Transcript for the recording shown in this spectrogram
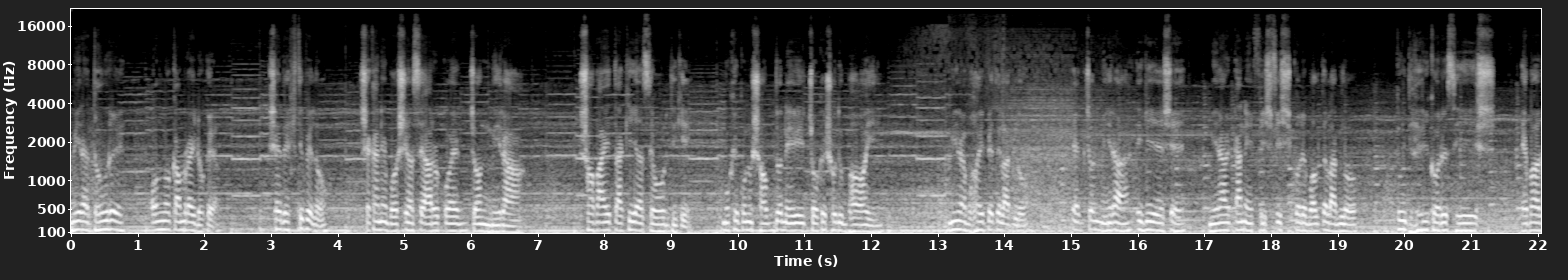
মীরা দৌড়ে অন্য কামরায় ঢোকে। সে দেখতে পেল, সেখানে বসে আছে আরও কয়েকজন মীরা। সবাই তাকিয়ে আছে ওর দিকে। মুখে কোনো শব্দ নেই, চোখে শুধু ভয়। মীরা ভয় পেতে লাগল। একজন মীরা এগিয়ে এসে মীরার কানে ফিস ফিস করে বলতে লাগল তুই দেরি করেছিস। এবার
